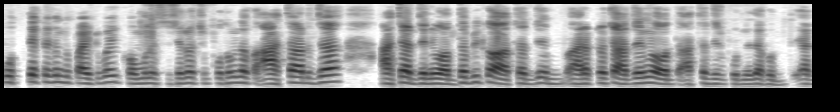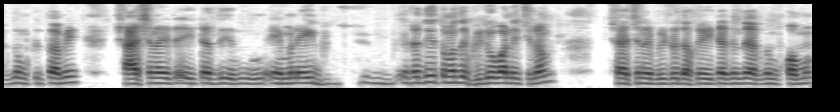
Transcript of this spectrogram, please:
প্রত্যেকটা কিন্তু পাই টু পাই কমন এসছে সেটা হচ্ছে প্রথমে দেখো আচার্য আচার্য আচার্যানী অধ্যাপিকা, আচার্য আর একটা হচ্ছে আচার্য, আচার্যের পত্নী। দেখো, একদম কিন্তু আমি সায়াসানা এটা এইটা দিয়ে মানে এই এটা দিয়ে তোমাদের ভিডিও বানিয়েছিলাম। সায়াসানের ভিডিও দেখো, এইটা কিন্তু একদম কমন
